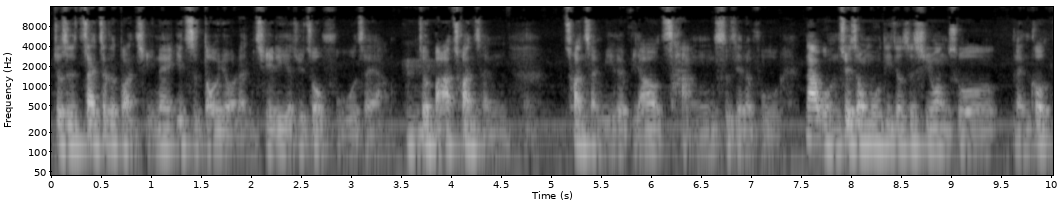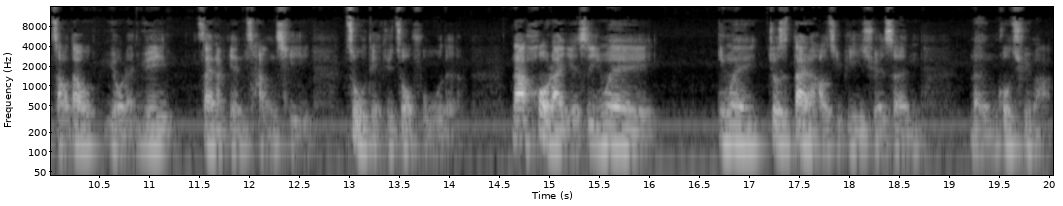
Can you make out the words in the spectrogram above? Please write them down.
就是在这个短期内一直都有人接力的去做服务，这样嗯就把它串成串成一个比较长时间的服务。那我们最终目的就是希望说能够找到有人愿意在那边长期驻点去做服务的。那后来也是因为因为就是带了好几批学生人过去嘛，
